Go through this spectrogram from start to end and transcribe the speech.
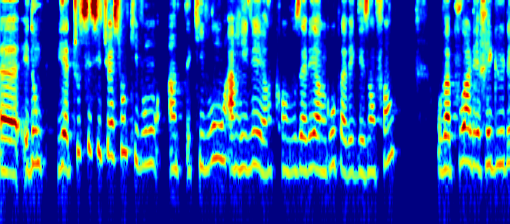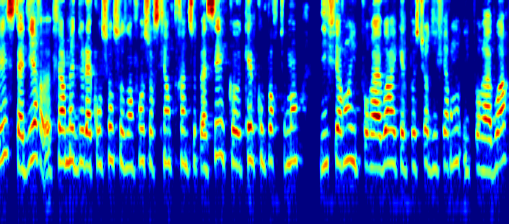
Euh, et donc, il y a toutes ces situations qui vont, qui vont arriver hein, quand vous avez un groupe avec des enfants. On va pouvoir les réguler, c'est-à-dire faire mettre de la conscience aux enfants sur ce qui est en train de se passer et quel comportement différent ils pourraient avoir et quelle posture différente ils pourraient avoir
